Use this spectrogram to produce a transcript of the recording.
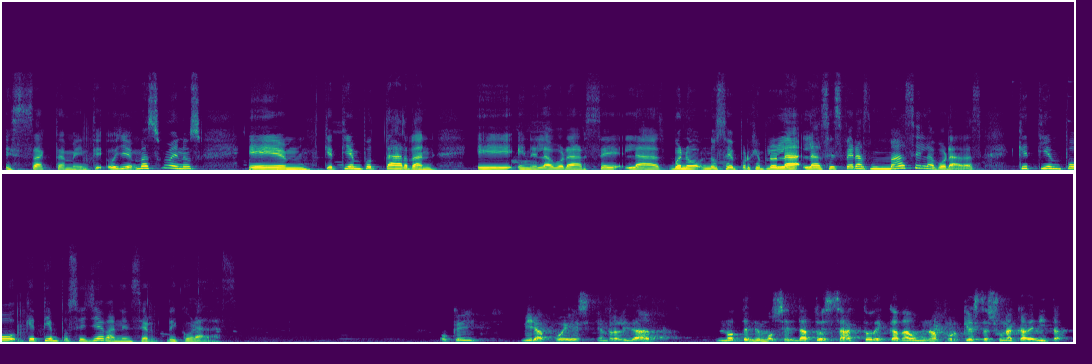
Exactamente. Oye, más o menos, em, ¿qué tiempo tardan eh, en elaborarse las, bueno, no sé, por ejemplo, las esferas más elaboradas, ¿qué tiempo, ¿qué tiempo se llevan en ser decoradas? Ok, mira, pues en realidad no tenemos el dato exacto de cada una porque esta es una cadenita.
